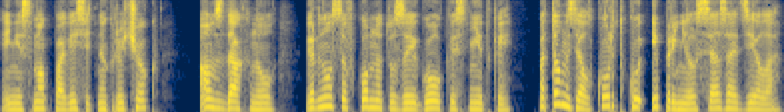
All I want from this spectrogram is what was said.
и не смог повесить на крючок. Он вздохнул, вернулся в комнату за иголкой с ниткой, потом взял куртку и принялся за дело.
